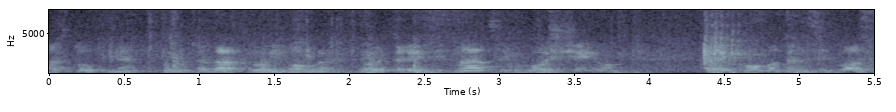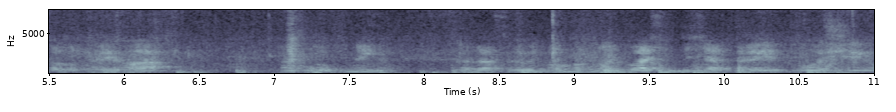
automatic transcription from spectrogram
Наступне кадастровий номер 0315 площею 3,3243 га. Наступний кадастровий номер 0273 площею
